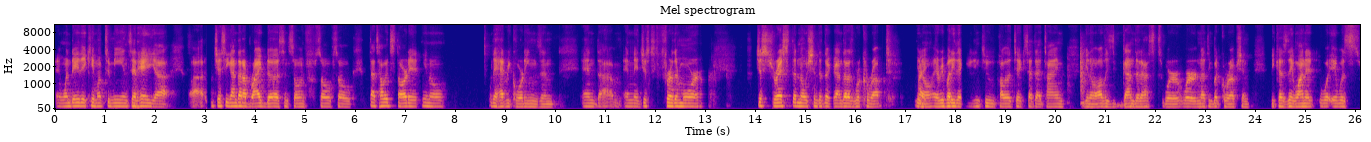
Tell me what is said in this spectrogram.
and one day they came up to me and said, "Hey, uh, uh, Jesse Gandara bribed us," and so and so so that's how it started. You know, they had recordings and and um, and it just furthermore just stressed the notion that the Gandaras were corrupt. You Right. know, everybody that got into politics at that time, you know, all these Gandaras were were nothing but corruption because they wanted what it was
